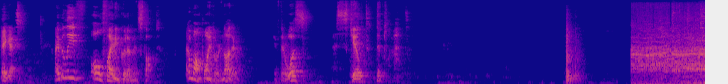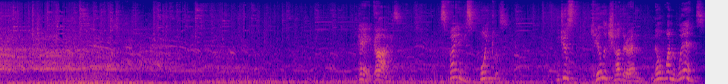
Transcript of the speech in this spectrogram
Hey guys, I believe all fighting could have been stopped at one point or another if there was a skilled diplomat. Hey guys, this fighting is pointless. You just kill each other and no one wins.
